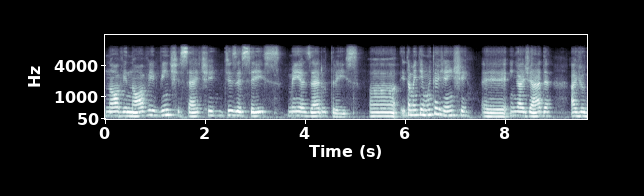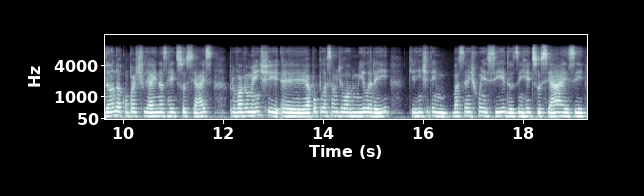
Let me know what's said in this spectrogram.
99 27 16 603. Uh, e também tem muita gente é, engajada ajudando a compartilhar aí nas redes sociais. Provavelmente é, a população de Lauro Miller aí, que a gente tem bastante conhecidos em redes sociais e,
